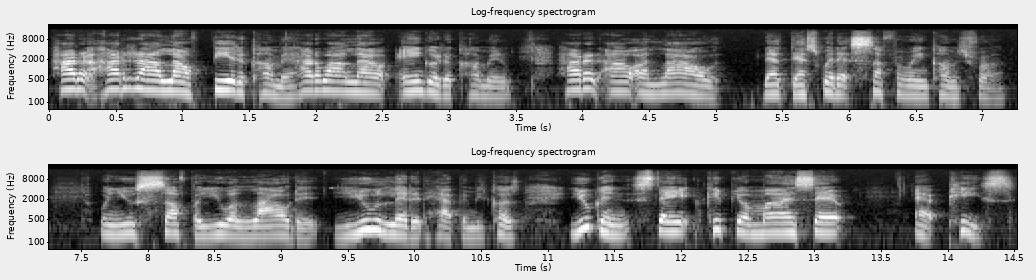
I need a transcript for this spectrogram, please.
How did how did I allow fear to come in? How do I allow anger to come in? How did I allow that? That's where that suffering comes from. When you suffer, you allowed it. You let it happen because you can stay, keep your mindset at peace.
